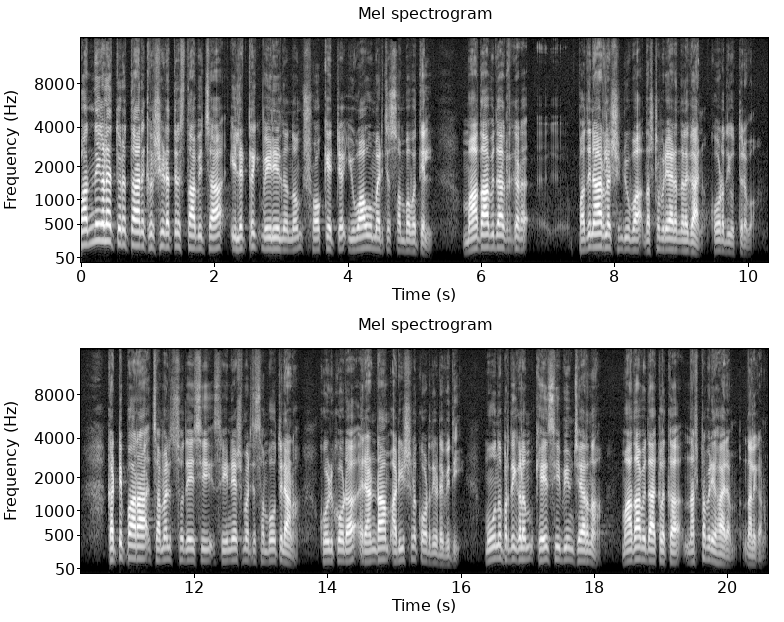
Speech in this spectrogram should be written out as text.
പന്നികളെ തുരത്താൻ കൃഷിയിടത്തിൽ സ്ഥാപിച്ച ഇലക്ട്രിക് വേലിയിൽ നിന്നും ഷോക്കേറ്റ് യുവാവ് മരിച്ച സംഭവത്തിൽ മാതാപിതാക്കൾക്ക് പതിനാറ് ലക്ഷം രൂപ നഷ്ടപരിഹാരം നൽകാൻ കോടതി ഉത്തരവ്. കട്ടിപ്പാറ ചമൽ സ്വദേശി ശ്രീനേഷ് മരിച്ച സംഭവത്തിലാണ് കോഴിക്കോട് രണ്ടാം അഡീഷണൽ കോടതിയുടെ വിധി. മൂന്ന് പ്രതികളും കെ സി ബിയും ചേർന്ന് മാതാപിതാക്കൾക്ക് നഷ്ടപരിഹാരം നൽകണം.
